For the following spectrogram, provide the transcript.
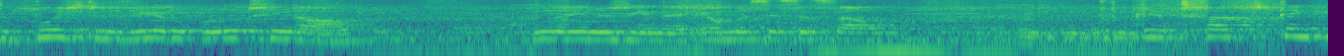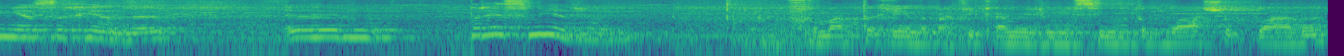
Depois de ver o produto final, não imagina, é uma sensação porque de facto quem conhece a renda hum, parece mesmo. O formato da renda vai ficar mesmo em cima da bolacha colada,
